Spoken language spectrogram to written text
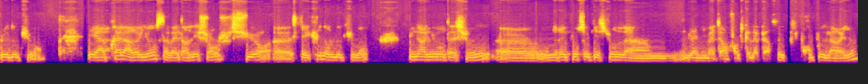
le document. Et après la réunion, ça va être un échange sur euh, ce qui est écrit dans le document, une argumentation, euh, une réponse aux questions de l'animateur, enfin en tout cas de la personne qui propose la réunion,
